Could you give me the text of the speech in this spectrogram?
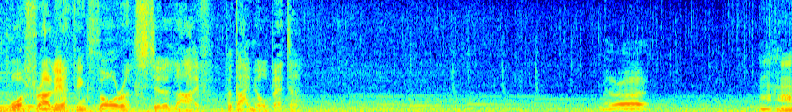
poor Fralia thinks Thorald's still alive, but I know better. Alright. Mm-hmm.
